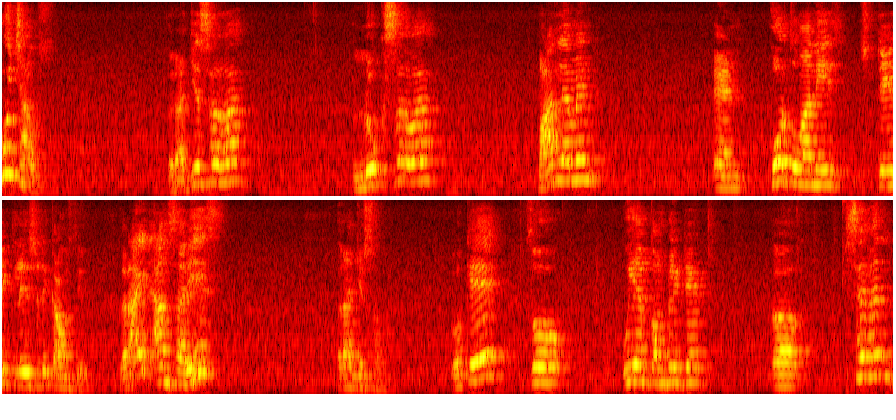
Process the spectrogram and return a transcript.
which house? Rajya Sabha, Lok Sabha, Parliament and fourth one is State Legislative Council. The right answer is Rajya Sabha. Okay, so we have completed uh, seven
